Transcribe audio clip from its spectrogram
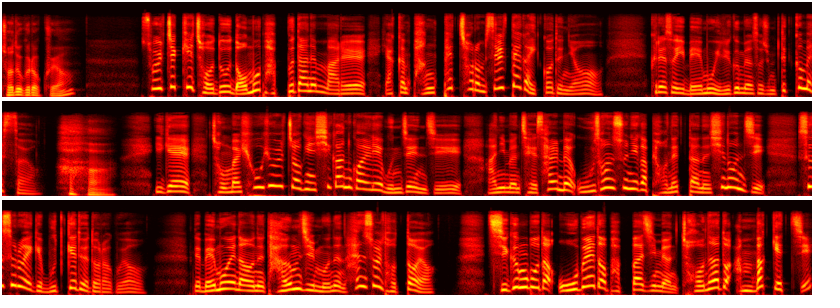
저도 그렇고요. 솔직히 저도 너무 바쁘다는 말을 약간 방패처럼 쓸 때가 있거든요. 그래서 이 메모 읽으면서 좀 뜨끔했어요. 하하. 이게 정말 효율적인 시간 관리의 문제인지 아니면 제 삶의 우선순위가 변했다는 신호인지 스스로에게 묻게 되더라고요. 근데 메모에 나오는 다음 질문은 한술 더 떠요. 지금보다 5배 더 바빠지면 전화도 안 받겠지?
